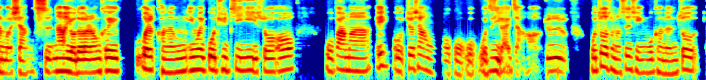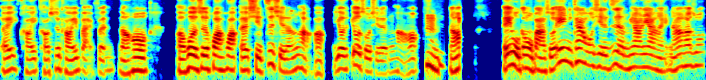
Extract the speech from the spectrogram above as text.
那么相似。那有的人可以为可能因为过去记忆说，哦，我爸妈，哎，我就像我我我我自己来讲哈，就是我做什么事情，我可能做，哎，考一考试考一百分，然后呃，或者是画画，呃，写字写的很好啊，右右手写的很好，嗯，然后。哎，我跟我爸说，哎，你看我写的字很漂亮，哎，然后他说，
